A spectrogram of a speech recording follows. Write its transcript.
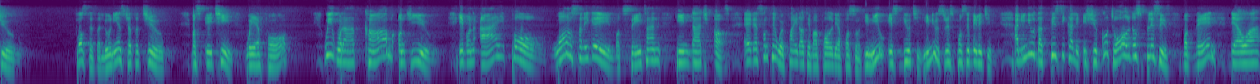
2. First Thessalonians chapter 2, verse 18. Wherefore, we would have come unto you, even I, Paul, once and again, but Satan hindered us. Uh, there's something we find out about Paul the apostle. He knew his duty. He knew his responsibility. And he knew that physically he should go to all those places. But then there were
